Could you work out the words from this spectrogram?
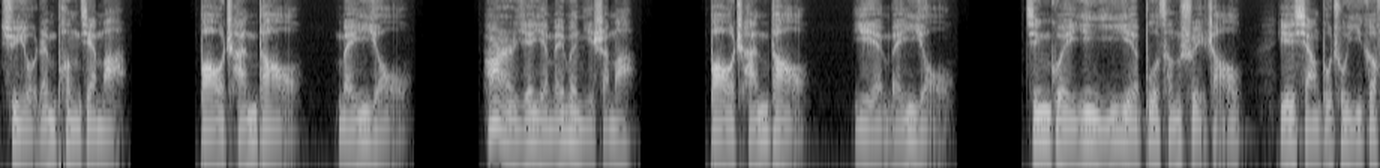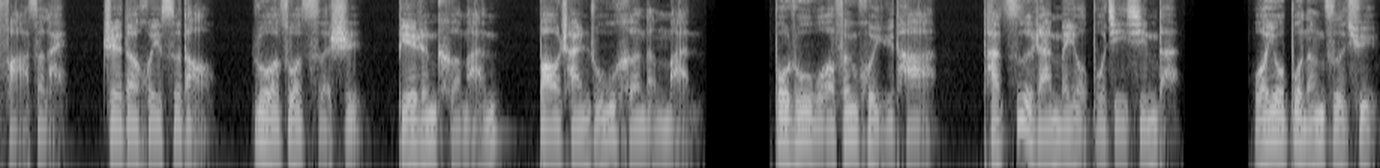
去，有人碰见吗？”宝蟾道：“没有。”二爷也没问你什么。宝蟾道：“也没有。”金贵因一夜不曾睡着，也想不出一个法子来，只得回思道：“若做此事。”别人可瞒，宝蟾如何能瞒？不如我分惠于他，他自然没有不尽心的。我又不能自去，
